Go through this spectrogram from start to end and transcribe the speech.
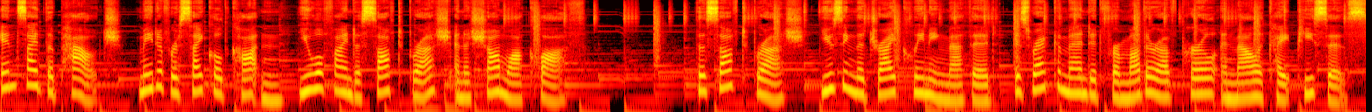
Inside the pouch, made of recycled cotton, you will find a soft brush and a chamois cloth. The soft brush, using the dry cleaning method, is recommended for mother of pearl and malachite pieces.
